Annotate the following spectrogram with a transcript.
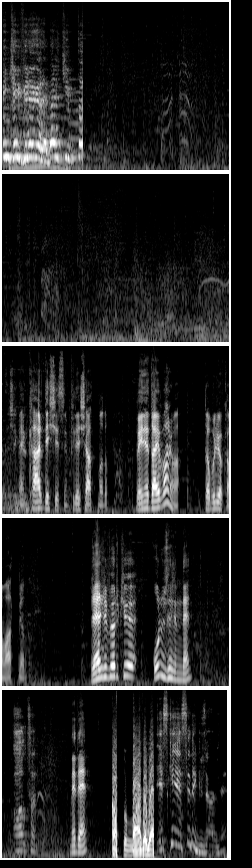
Senin keyfine göre belki iptal Yani kardeşesin flash'ı atmadım. Vayne'e dive var mı? W yok ama atmayalım. Rare Rework'ü 10 üzerinden. 6. Neden? Eski S'e de güzeldi.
